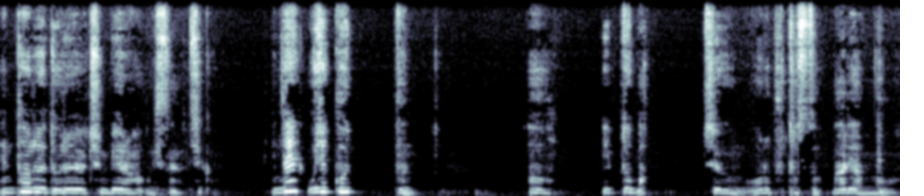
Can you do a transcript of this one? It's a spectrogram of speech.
엔터를 누를 준비를 하고 있어요 지금. 이제 59분. 어 입도 막 지금 얼어붙었어. 말이 안 나와.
